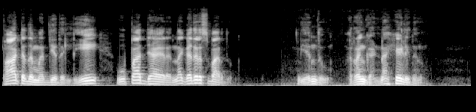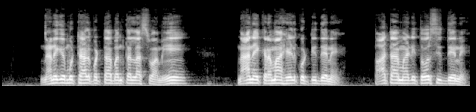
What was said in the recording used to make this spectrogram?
ಪಾಠದ ಮಧ್ಯದಲ್ಲಿ ಉಪಾಧ್ಯಾಯರನ್ನು ಗದರಿಸಬಾರ್ದು ಎಂದು ರಂಗಣ್ಣ ಹೇಳಿದನು. ನನಗೆ ಮುಟ್ಟಾಳ್ಪಟ್ಟ ಬಂತಲ್ಲ ಸ್ವಾಮಿ? ನಾನೇ ಕ್ರಮ ಹೇಳಿಕೊಟ್ಟಿದ್ದೇನೆ. ಪಾಠ ಮಾಡಿ ತೋರಿಸಿದ್ದೇನೆ.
